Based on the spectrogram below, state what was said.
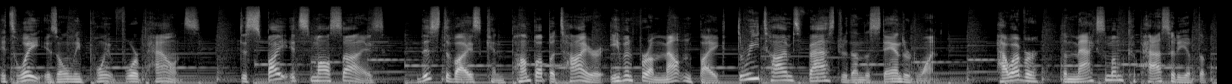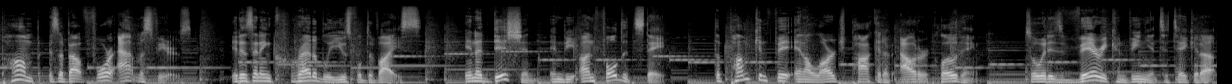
Its weight is only 0.4 pounds. Despite its small size, this device can pump up a tire even for a mountain bike three times faster than the standard one. However, the maximum capacity of the pump is about 4 atmospheres, it is an incredibly useful device. In addition, in the unfolded state, the pump can fit in a large pocket of outer clothing, so it is very convenient to take it up.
